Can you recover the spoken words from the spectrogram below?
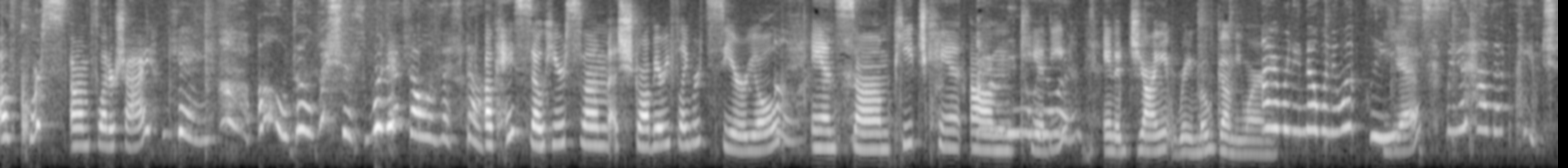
Of course, um, Fluttershy. Yay! Oh, delicious! What is all of this stuff? Okay, so here's some strawberry flavored cereal Oh. and some peach can um already know what I candy and a giant rainbow gummy worm. I already know what I want, please. Yes. May I have that peach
